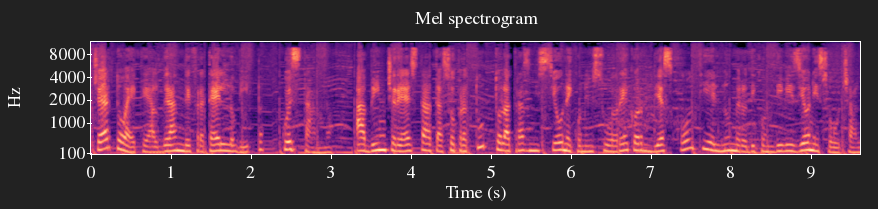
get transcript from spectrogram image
Certo è che al grande fratello Vip, quest'anno, a vincere è stata soprattutto la trasmissione con il suo record di ascolti e il numero di condivisioni social.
